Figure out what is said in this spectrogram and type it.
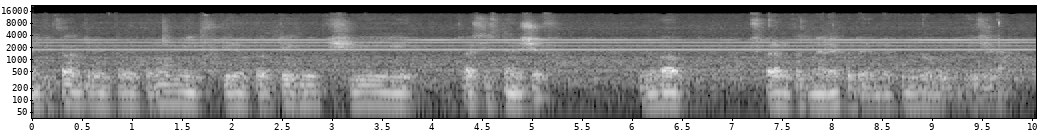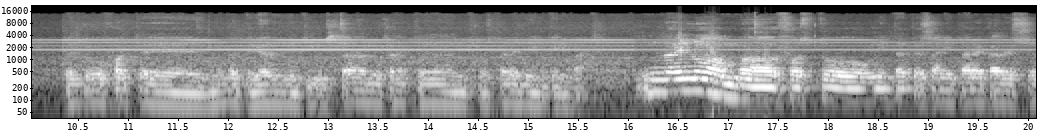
medical, director economic, director tehnic și asistent șef. Undeva sperăm cât mai repede, în decurs de o lună de zile. Pentru o foarte lungă perioadă de timp s-a lucrat într-o stare de interimat. Noi nu am uh, fost o unitate sanitară care să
